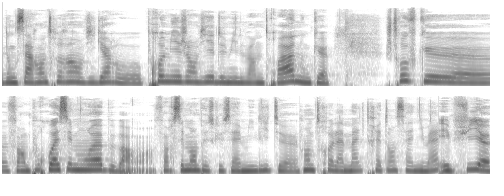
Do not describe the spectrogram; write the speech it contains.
donc ça rentrera en vigueur au 1er janvier 2023. Donc je trouve que, euh, enfin, pourquoi c'est mon hub bah, Forcément parce que ça milite euh, contre la maltraitance animale. Et puis, euh,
